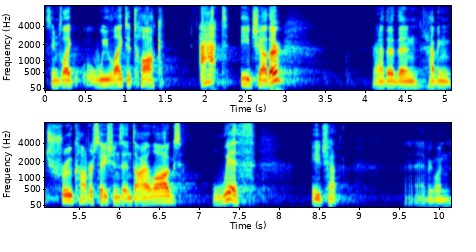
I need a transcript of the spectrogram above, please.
Seems like we like to talk at each other rather than having true conversations and dialogues with each other. Everyone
